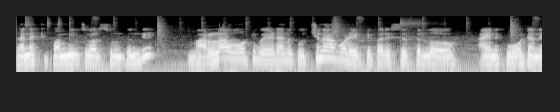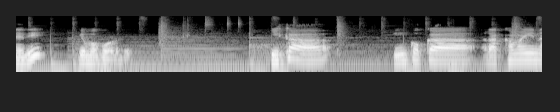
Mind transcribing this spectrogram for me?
వెనక్కి పంపించవలసి ఉంటుంది. మరలా ఓటు వేయడానికి వచ్చినా కూడా ఎట్టి పరిస్థితుల్లో ఆయనకు ఓటు అనేది ఇవ్వకూడదు. ఇక ఇంకొక రకమైన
